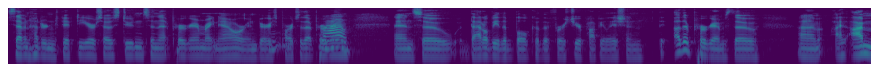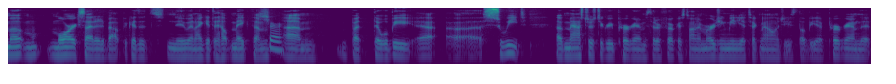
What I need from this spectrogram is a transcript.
750 or so students in that program right now, or in various parts of that program. Wow. And so that'll be the bulk of the first year population. The other programs, though, um, I, I'm mo- more excited about because it's new and I get to help make them. Sure. Um, but there will be a, a suite of master's degree programs that are focused on emerging media technologies. There'll be a program that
